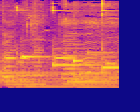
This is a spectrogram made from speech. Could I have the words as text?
ang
